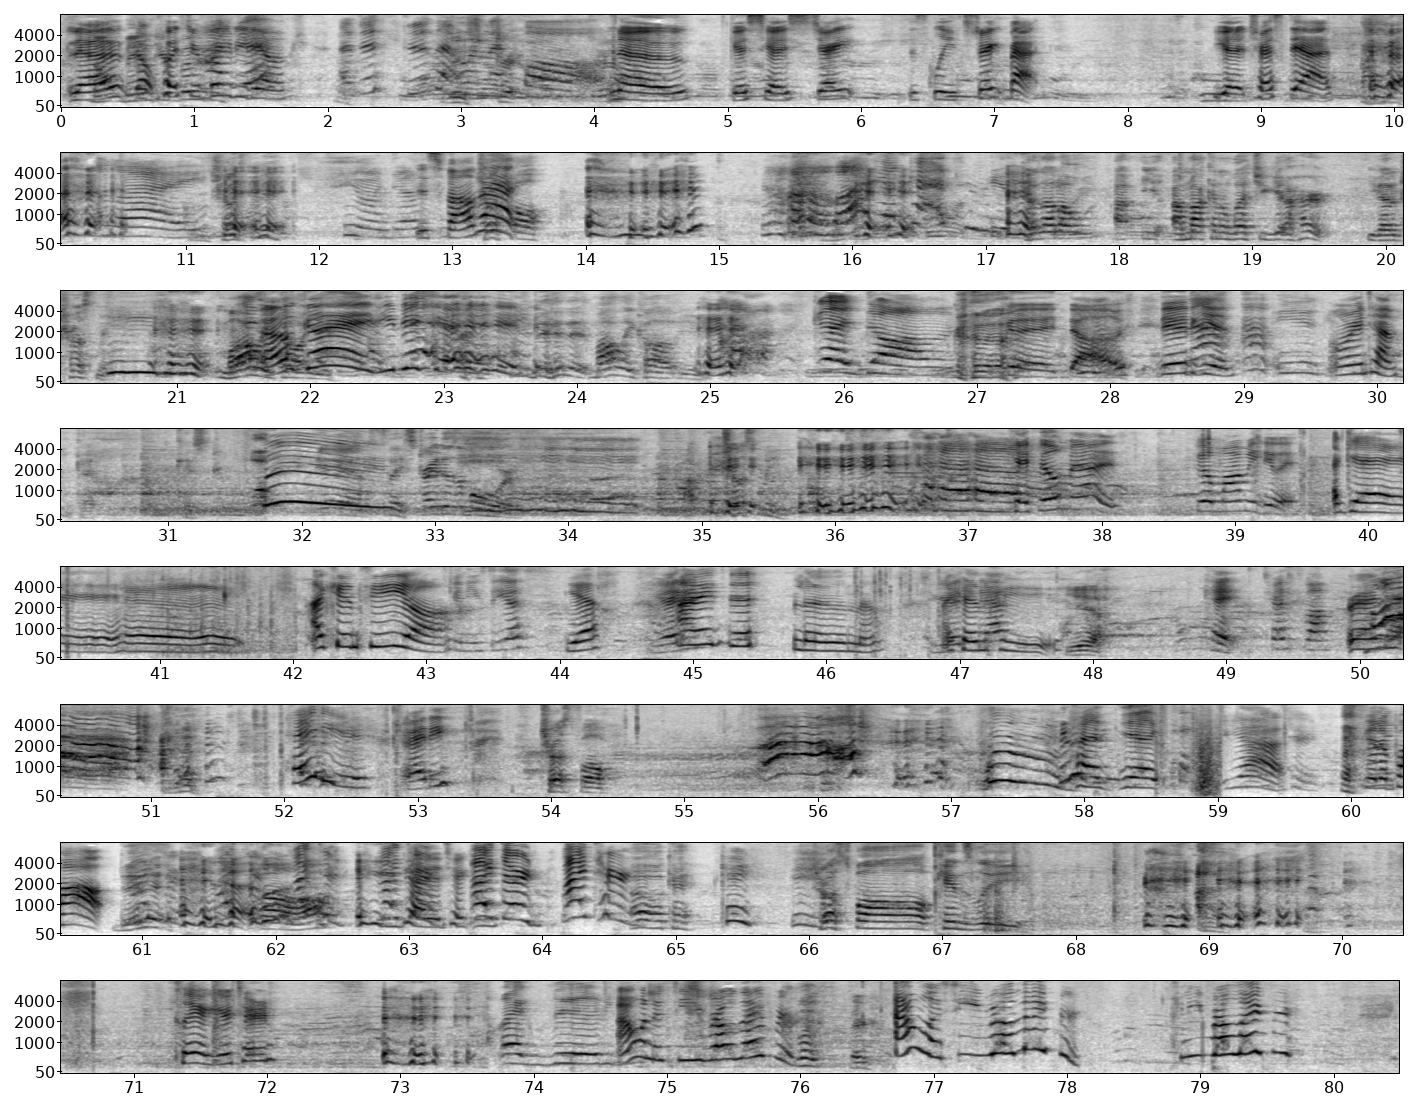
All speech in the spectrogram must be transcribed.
bend don't your put your booty. booty down. I just did that Do when straight. I fall. No, just go straight. Just lean straight back. You gotta trust Dad. Like, Trust me. you just- just fall Trust back. fall. Why you catching me? Because I don't. I, I'm not gonna let you get hurt. You gotta trust me. Molly Oh, caught you. good. You You did did it. Molly caught you. good. Good dog. good dog. Do it again. One more time. Okay. st- Woo! Yeah, stay straight as a board. Trust me. Okay, film us. Film mommy do it. Okay. I can see you. Can you see us? Yeah. You ready? I just blue now. You I can Dad? see. Yeah. Okay, trust fall. Ready? hey. Ready? Trust fall. Ah! Project. Yeah. It's gonna pop. Did it? no. Aw. You tried to trick My turn. My turn. Oh, okay. Okay. Trust fall, Kinsley. Klaire, your turn. Like this. I want to see you roll over. Look, there. I want to see you roll over. Can you roll over?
